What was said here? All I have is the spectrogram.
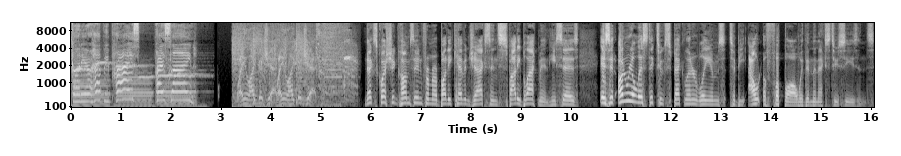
Go to your happy price, Priceline. Play like a Jet. Play like a Jet. Next question comes in from our buddy Kevin Jackson, Spotty Blackman. He says, "Is it unrealistic to expect Leonard Williams to be out of football within the next two seasons?"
